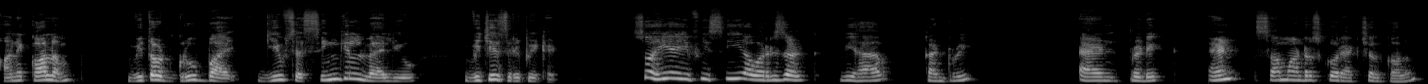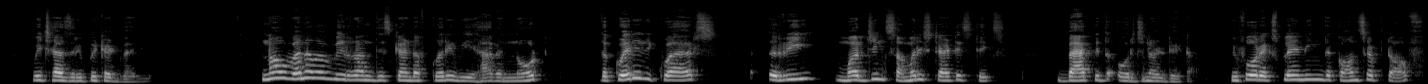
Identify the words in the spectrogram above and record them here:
on a column without group by gives a single value which is repeated. So here if we see our result, we have country and predict and sum underscore actual column which has repeated value. Now whenever we run this kind of query, we have a note the query requires re-merging summary statistics back with the original data. Before explaining the concept of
